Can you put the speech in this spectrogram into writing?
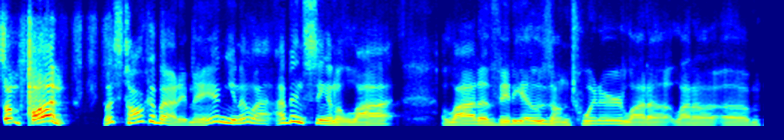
Some fun. Let's talk about it, man. You know, I, have been seeing a lot, a lot of videos on Twitter, a lot of, a lot of, um,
